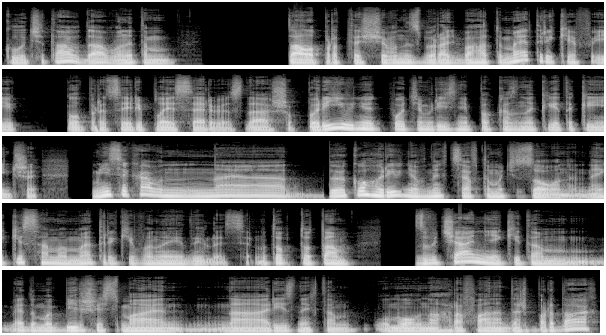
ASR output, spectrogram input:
Коли читав, да, вони там писали про те, що вони збирають багато метриків, і коли про цей реплей сервіс, да, що порівнюють потім різні показники і таке інше. Мені цікаво, на до якого рівня в них це автоматизоване, на які саме метрики вони дивляться. Ну, тобто там звичайні, які там, я думаю, більшість має на різних там умовно графа на дашбордах,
